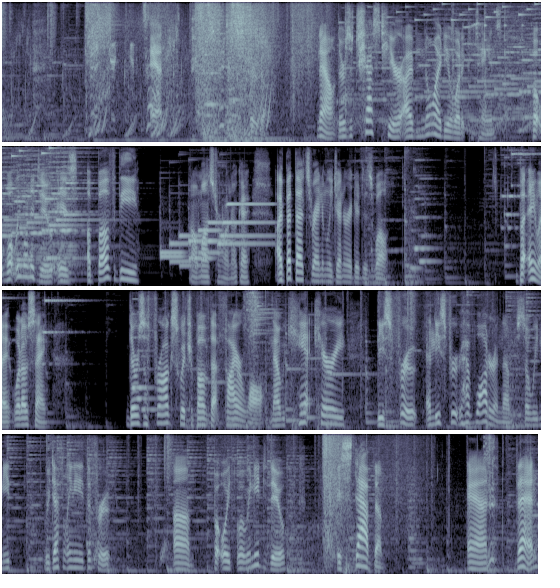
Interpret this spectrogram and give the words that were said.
And there we go. Now, there's a chest here. I have no idea what it contains, but what we want to do is above the... Oh, monster horn, okay. I bet that's randomly generated as well. But anyway, what I was saying. There's a frog switch above that firewall. Now we can't carry these fruit, and these fruit have water in them, so we need, we definitely need the fruit. Um, but what, what we need to do is stab them. And then,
